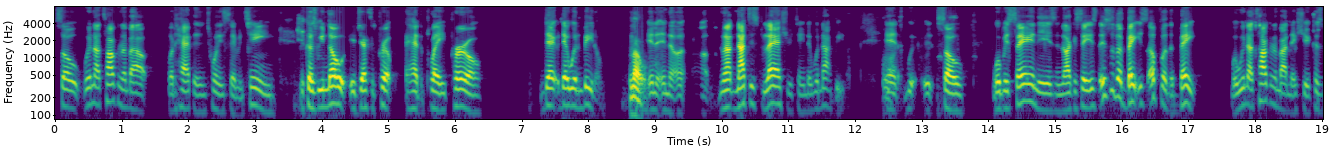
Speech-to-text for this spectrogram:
So we're not talking about what happened in 2017 because we know if Jackson Prep had to play Pearl, they they wouldn't beat them. No, in in the uh, uh, not not this last year team, they would not beat them. Right. And we, so what we're saying is, and like I say, it's, it's a debate. It's up for debate, but we're not talking about next year because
